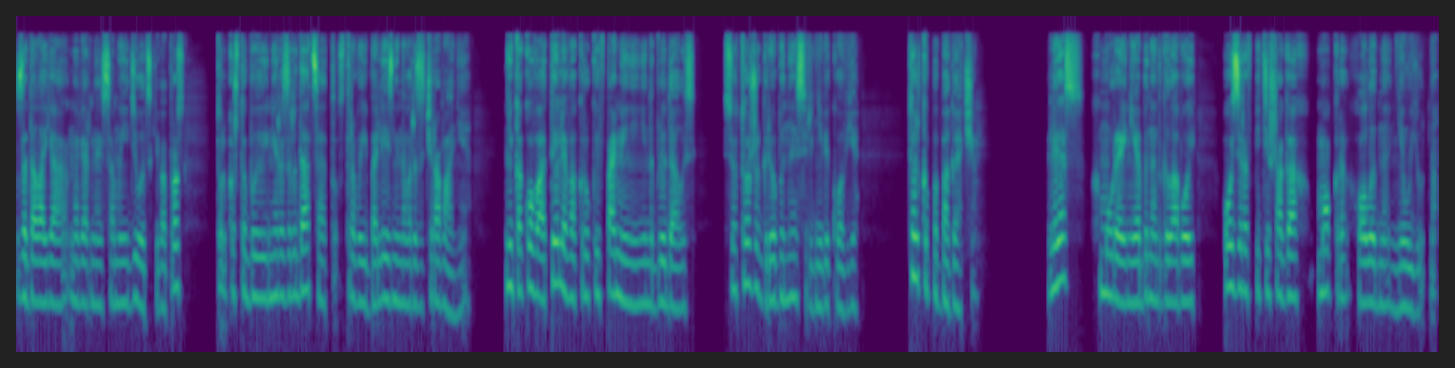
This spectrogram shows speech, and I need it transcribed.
Задала я, наверное, самый идиотский вопрос, только чтобы не разрыдаться от острого и болезненного разочарования. Никакого отеля вокруг и в помине не наблюдалось. Все тоже грёбаное средневековье. Только побогаче. Лес, хмурое небо над головой, озеро в пяти шагах, мокро, холодно, неуютно.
